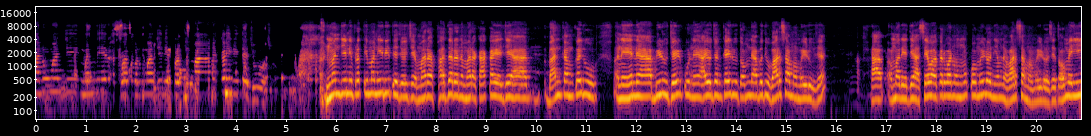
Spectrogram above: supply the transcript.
હનુમાનજી મંદિર અથવા તો હનુમાનજીની પ્રતિમાને કઈ રીતે જુઓ છો? હનુમાનજી ની પ્રતિમા ની રીતે જોઈ છે. મારા ફાધર અને મારા કાકાએ જે આ બાંધકામ કર્યું અને એને આ બીડું જડ્યું ને આયોજન કર્યું તો અમને આ બધું વારસામાં મળ્યું છે. આ અમારે જે આ સેવા કરવાનો મોકો મળ્યો ને અમને વારસામાં મળ્યો છે તો અમે એ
